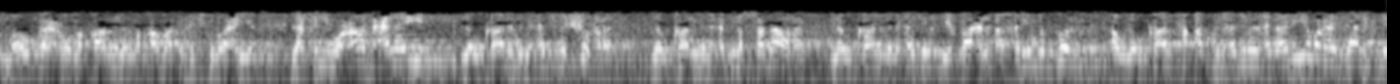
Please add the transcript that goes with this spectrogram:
موقع ومقام من المقامات الاجتماعية. لكن يعاب عليه لو كان من أجل الشهرة لو كان من أجل الصدارة لو كان من أجل إيقاع الآخرين بالظلم أو لو كان فقط من أجل الأنانية وغير ذلك من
